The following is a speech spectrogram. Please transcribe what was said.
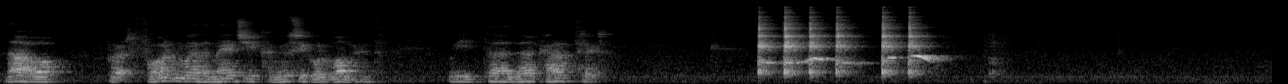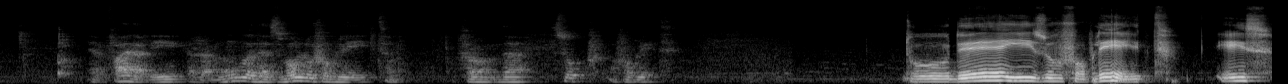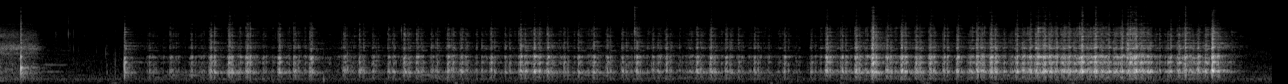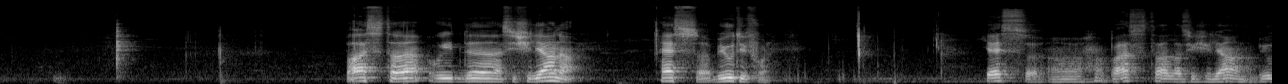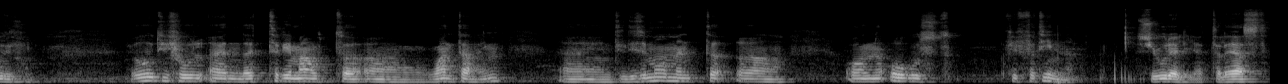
Now perform the magic musical moment with uh, the cutter. Finally remove the small UFO plate from the soup UFO plate. Today's UFO plate is pasta with uh, Siciliana. Yes, beautiful. Yes, uh, pasta alla Siciliana, beautiful. Beautiful, and it came out uh, one time until this moment on August 15. Surely, at last,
